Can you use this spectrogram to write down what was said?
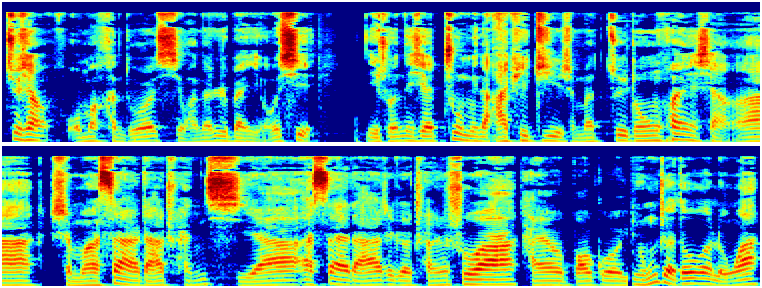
就像我们很多喜欢的日本游戏，你说那些著名的 RPG，什么《最终幻想》啊，什么《塞尔达传奇》啊，《塞尔达这个传说》啊，还有包括《勇者斗恶龙》啊，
